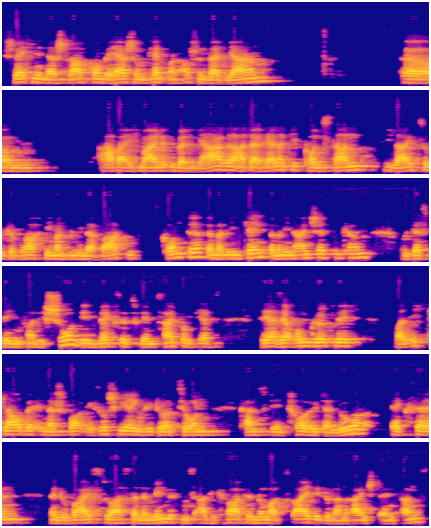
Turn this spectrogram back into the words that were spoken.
Schwächen in der Strafraumbeherrschung kennt man auch schon seit Jahren. Ähm, aber ich meine, über die Jahre hat er relativ konstant die Leistung gebracht, die man von ihm erwarten konnte, wenn man ihn kennt, wenn man ihn einschätzen kann. Und deswegen fand ich schon den Wechsel zu dem Zeitpunkt jetzt sehr, sehr unglücklich, weil ich glaube, in der sportlich so schwierigen Situation kannst du den Torhüter nur wechseln, wenn du weißt, du hast eine mindestens adäquate Nummer zwei, die du dann reinstellen kannst.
